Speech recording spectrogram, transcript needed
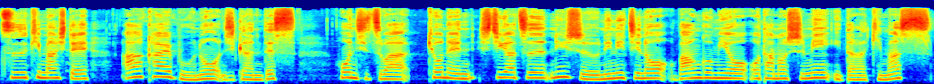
続きまして、アーカイブの時間です。本日は去年7月22日の番組をお楽しみいただきます。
